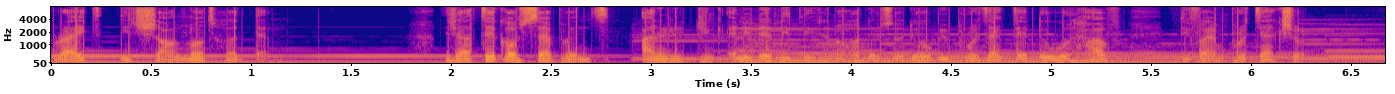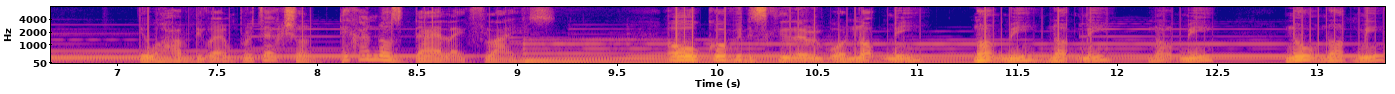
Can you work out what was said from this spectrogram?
right, it shall not hurt them. They shall take up serpents, and if they drink any deadly thing, it shall not hurt them. So they will be protected. They will have divine protection. They will have divine protection. They cannot just die like flies. Oh, COVID is killing everyone. Not me. Not me. Not me. Not me. No, not me.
